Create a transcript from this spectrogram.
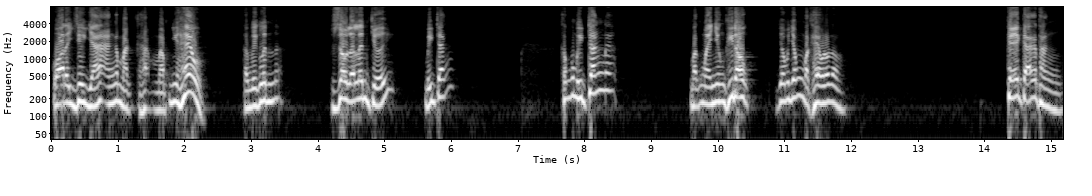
Qua đây dư giả ăn cái mặt mập như heo. Thằng Việt Linh đó. Rồi lại lên chửi. Mỹ Trắng. Không có Mỹ Trắng đó. Mặt mày như khí đột Chứ không giống mặt heo đó đâu. Kể cả cái thằng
